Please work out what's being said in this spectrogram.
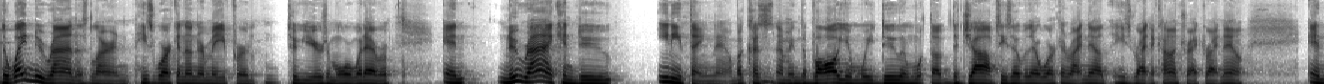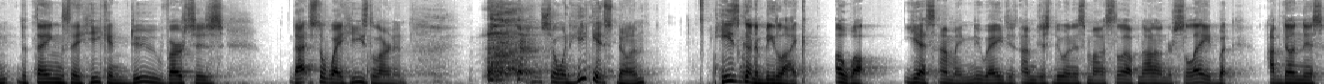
the way new Ryan has learned, he's working under me for two years or more, whatever. And new Ryan can do anything now because I mean the volume we do and what the, the jobs he's over there working right now. He's writing a contract right now, and the things that he can do versus that's the way he's learning. so when he gets done, he's going to be like, oh, well, yes, I'm a new agent. I'm just doing this myself, not under Slade, but I've done this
